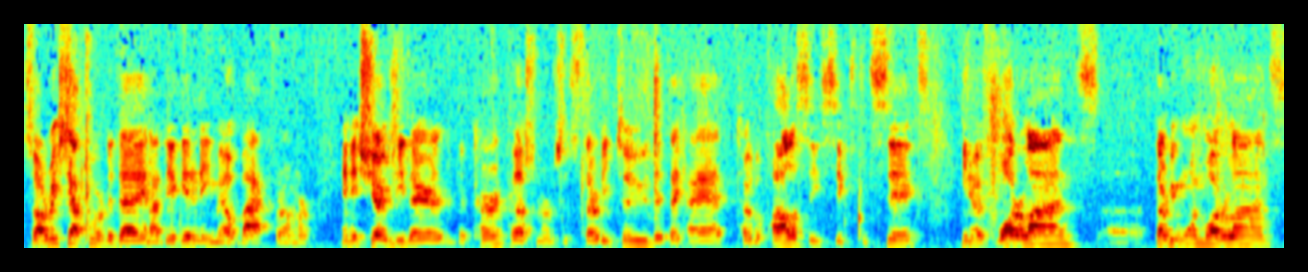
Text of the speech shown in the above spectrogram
So I reached out to her today, and I did get an email back from her, and it shows you there, the current customers is thirty-two that they've had, total policy sixty-six. You know, it's water lines, uh, thirty-one water lines,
